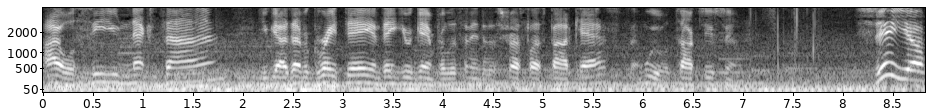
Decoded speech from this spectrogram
I will see you next time. You guys have a great day, and thank you again for listening to the Stress Less podcast. And we will talk to you soon. See ya.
